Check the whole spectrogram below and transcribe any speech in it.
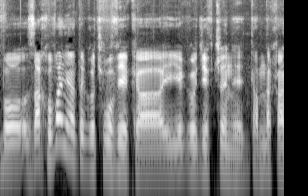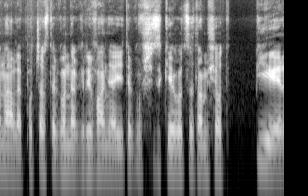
Bo zachowania tego człowieka i jego dziewczyny tam na kanale podczas tego nagrywania i tego wszystkiego, co tam się odpier...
